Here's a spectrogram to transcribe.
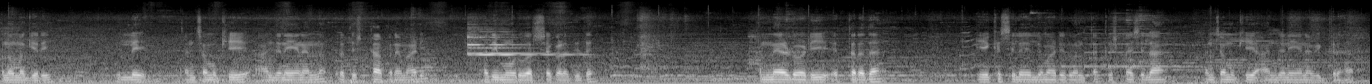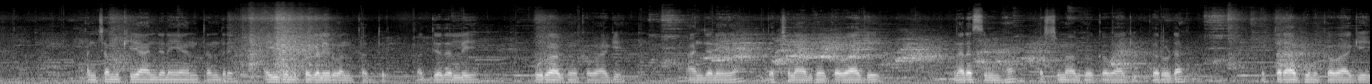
ಹನುಮಗಿರಿ. ಇಲ್ಲಿ ಪಂಚಮುಖಿ ಆಂಜನೇಯನನ್ನು ಪ್ರತಿಷ್ಠಾಪನೆ ಮಾಡಿ ಹದಿಮೂರು ವರ್ಷ ಕಳೆದಿದೆ ಹನ್ನೆರಡು ಅಡಿ ಎತ್ತರದ ಏಕಶಿಲೆಯಲ್ಲಿ ಮಾಡಿರುವಂಥ ಕೃಷ್ಣಶಿಲಾ ಪಂಚಮುಖಿ ಆಂಜನೇಯನ ವಿಗ್ರಹ. ಪಂಚಮುಖಿ ಆಂಜನೇಯ ಅಂತಂದರೆ ಐದು ಮುಖಗಳಿರುವಂಥದ್ದು. ಮಧ್ಯದಲ್ಲಿ ಪೂರ್ವಾಭಿಮುಖವಾಗಿ ಆಂಜನೇಯ, ದಕ್ಷಿಣಾಭಿಮುಖವಾಗಿ ನರಸಿಂಹ, ಪಶ್ಚಿಮಾಭಿಮುಖವಾಗಿ ಗರುಡ ಉತ್ತರಾಭಿಮುಖವಾಗಿ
